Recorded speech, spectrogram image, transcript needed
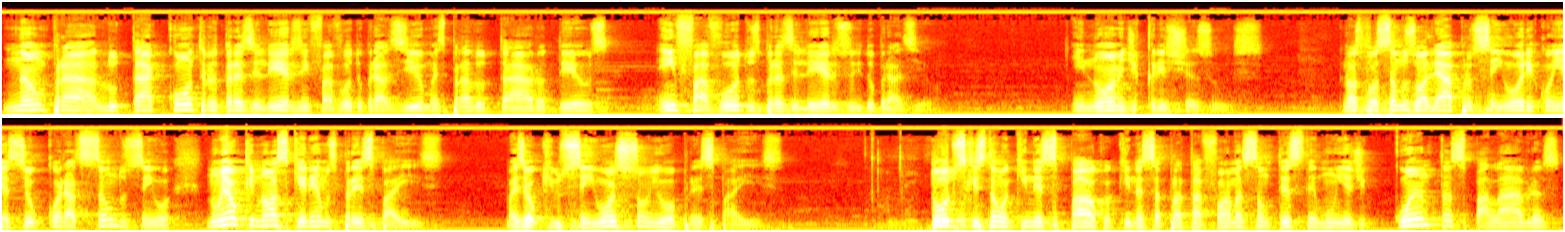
não para lutar contra os brasileiros em favor do Brasil, mas para lutar, ó Deus, em favor dos brasileiros e do Brasil. Em nome de Cristo Jesus. Que nós possamos olhar para o Senhor e conhecer o coração do Senhor. Não é o que nós queremos para esse país, mas é o que o Senhor sonhou para esse país. Amém. Todos que estão aqui nesse palco, aqui nessa plataforma, são testemunhas de quantas palavras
